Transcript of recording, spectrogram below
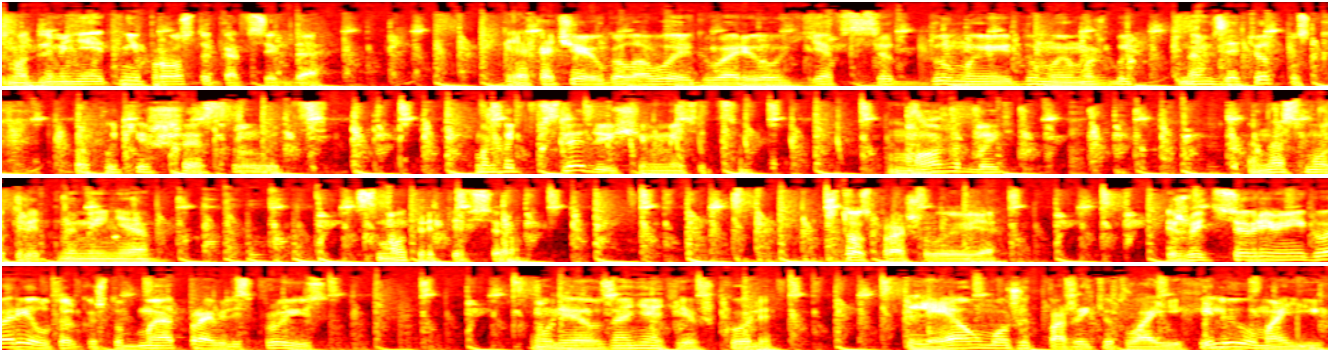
Но для меня это не просто, как всегда. Я качаю головой и говорю, я все думаю и думаю, может быть, нам взять отпуск, попутешествовать. Может быть, в следующем месяце? Может быть. Она смотрит на меня. Смотрит и все. Что, спрашиваю я? Ты же ведь все время и говорил только, чтобы мы отправились в круиз. У Лео занятия в школе. Лео может пожить у твоих или у моих.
